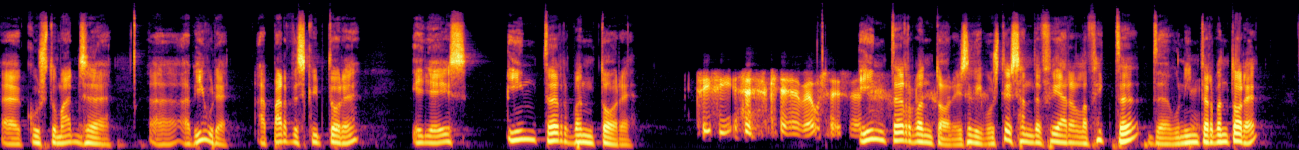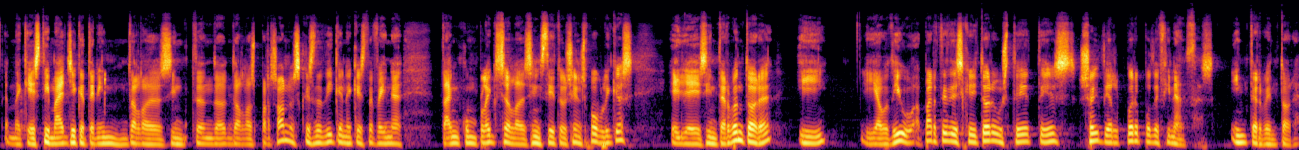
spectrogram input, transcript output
a acostumats a, a, a viure. A part d'escriptora, ella és interventora. És veus... És... Interventora, és a dir, vostès s'han de fer ara l'efecte d'una interventora, amb aquesta imatge que tenim de les, de, de les persones que es dediquen a aquesta feina tan complexa a les institucions públiques, ella és interventora i y ya digo, aparte de escritora, usted es, soy del cuerpo de finanzas, interventora.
